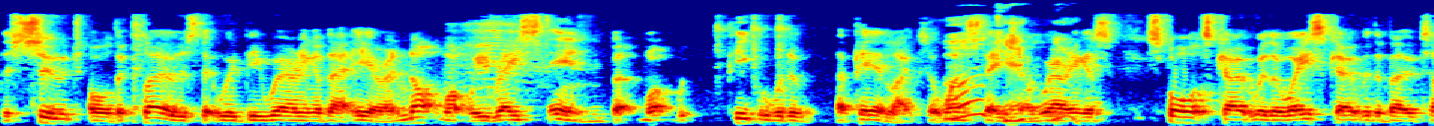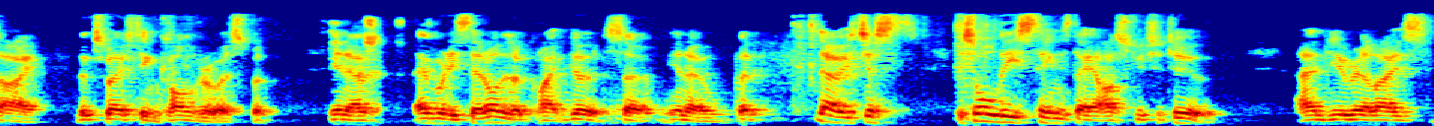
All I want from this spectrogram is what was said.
the suit or the clothes that we'd be wearing of that era, not what we raced in, but what people would have appeared like. So at one oh, okay. stage, I'm wearing a sports coat with a waistcoat with a bow tie. Looks most incongruous, but you know, everybody said, "Oh, they look quite good." So you know, but no, it's just it's all these things they ask you to do, and you realise,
